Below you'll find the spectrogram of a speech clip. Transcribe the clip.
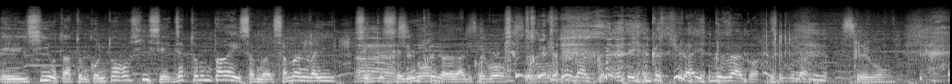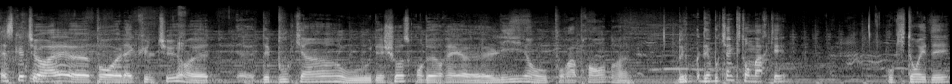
Et ici, au ton comptoir aussi, c'est exactement pareil, ça me- ça m'envahit. C'est Ah, le même bon. truc quoi. bon, c'est bon. Il n'y a que celui-là, il n'y a que ça, quoi. C'est bon. Est-ce que tu aurais euh, pour la culture euh, euh, des bouquins ou des choses qu'on devrait euh, lire ou pour apprendre euh, des, des bouquins qui t'ont marqué ou qui t'ont aidé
